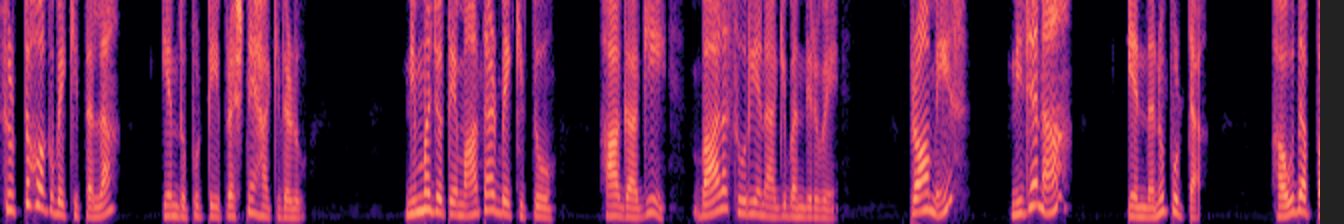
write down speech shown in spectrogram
ಸುಟ್ಟು ಹೋಗಬೇಕಿತ್ತಲ್ಲ ಎಂದು ಪುಟ್ಟಿ ಪ್ರಶ್ನೆ ಹಾಕಿದಳು. ನಿಮ್ಮ ಜೊತೆ ಮಾತಾಡ್ಬೇಕಿತ್ತು, ಹಾಗಾಗಿ ಬಾಲಸೂರ್ಯನಾಗಿ ಬಂದಿರುವೆ. ಪ್ರಾಮಿಸ್, ನಿಜನಾ ಎಂದನು ಪುಟ್ಟ. ಹೌದಪ್ಪ,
